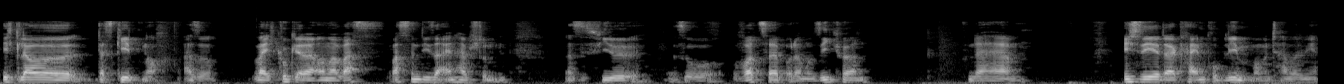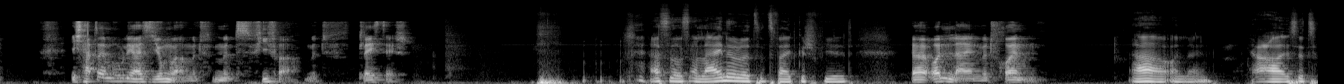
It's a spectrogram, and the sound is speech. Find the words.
ich glaube, das geht noch. Also, weil ich gucke ja dann auch mal, was, was sind diese eineinhalb Stunden? Das ist viel so WhatsApp oder Musik hören. Von daher, ich sehe da kein Problem momentan bei mir. Ich hatte ein Problem, als ich jung war, mit, mit FIFA, mit Playstation. Hast du das alleine oder zu zweit gespielt? Äh, online, mit Freunden. Ah, online. Ja, ist jetzt.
